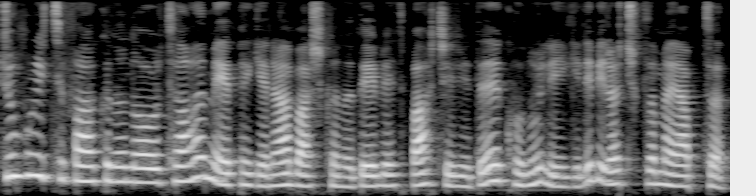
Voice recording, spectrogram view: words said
Cumhur İttifakı'nın ortağı MHP Genel Başkanı Devlet Bahçeli de konuyla ilgili bir açıklama yaptı.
